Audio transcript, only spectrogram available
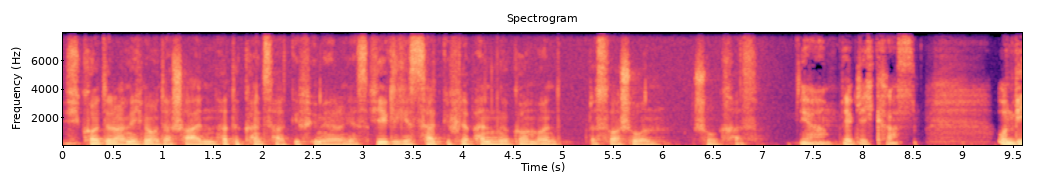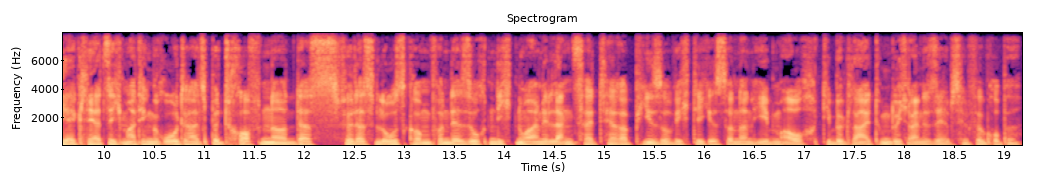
Ich konnte da nicht mehr unterscheiden, hatte kein Zeitgefühl mehr. Dann ist jegliches Zeitgefühl abhanden gekommen und das war schon, schon krass. Ja, wirklich krass. Und wie erklärt sich Martin Grote als Betroffener, dass für das Loskommen von der Sucht nicht nur eine Langzeittherapie so wichtig ist, sondern eben auch die Begleitung durch eine Selbsthilfegruppe?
